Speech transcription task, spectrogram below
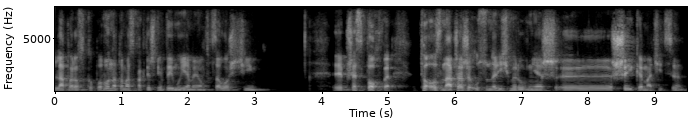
laparoskopowo, natomiast faktycznie wyjmujemy ją w całości y, przez pochwę. To oznacza, że usunęliśmy również y, szyjkę macicy.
